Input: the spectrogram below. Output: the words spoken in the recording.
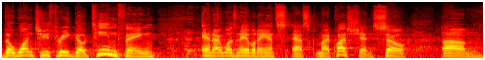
the one, two, three, go team thing and I wasn't able to ans- ask my question. So, um,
